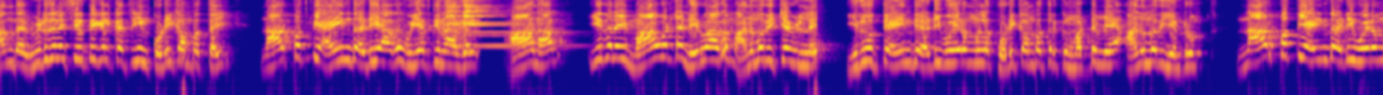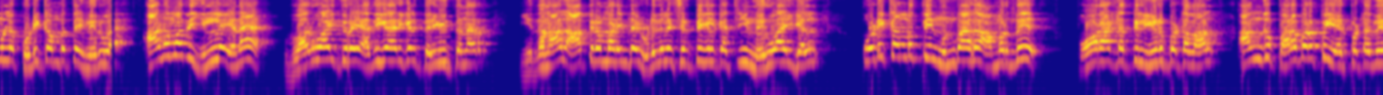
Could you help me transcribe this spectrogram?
அந்த விடுதலை சிறுத்தைகள் கட்சியின் கொடிக்கம்பத்தை நாற்பத்தி ஐந்து அடியாக உயர்த்தினார்கள். ஆனால் இதனை மாவட்ட நிர்வாகம் அனுமதிக்கவில்லை. இருபத்தி ஐந்து அடி உயரமுள்ள கொடிக்கம்பத்திற்கு மட்டுமே அனுமதி என்றும் நாற்பத்தி ஐந்து அடி உயரமுள்ள கொடிக்கம்பத்தை நிறுவ அனுமதி இல்லை என வருவாய்த்துறை அதிகாரிகள் தெரிவித்தனர். இதனால் ஆத்திரமடைந்த விடுதலை சிறுத்தைகள் கட்சியின் நிர்வாகிகள் கொடிக்கம்பத்தின் முன்பாக அமர்ந்து போராட்டத்தில் ஈடுபட்டதால் அங்கு பரபரப்பு ஏற்பட்டது.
